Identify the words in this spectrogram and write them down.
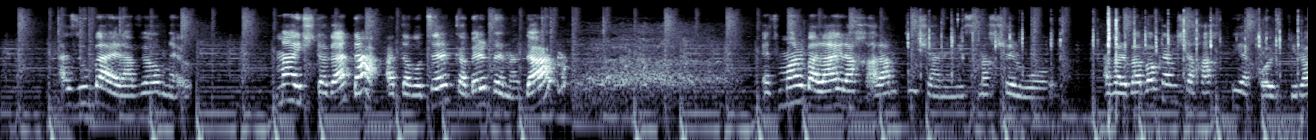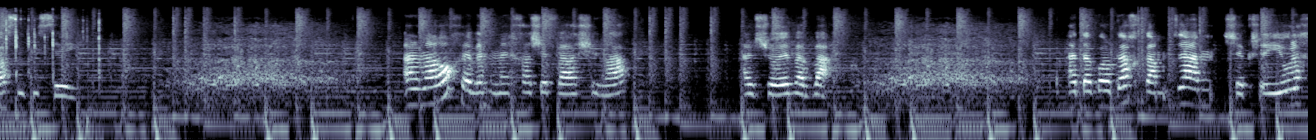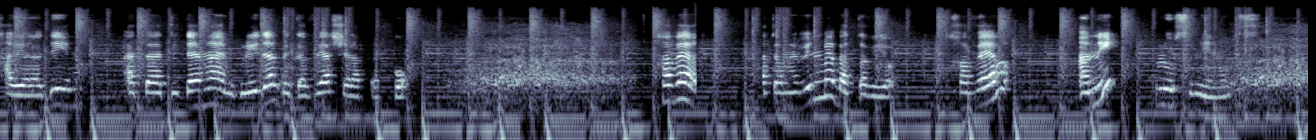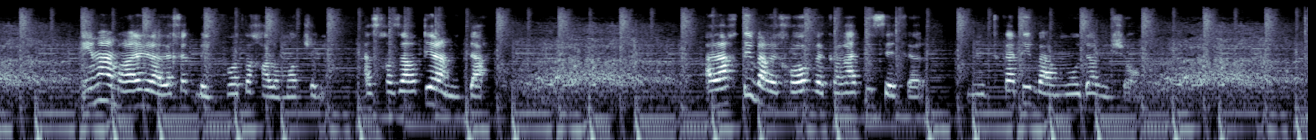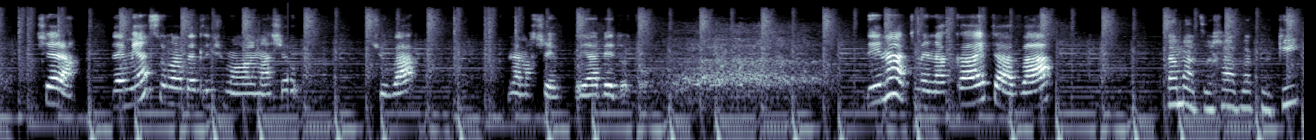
אז הוא בא אליו ואומר, מה, השתגעת? אתה רוצה לקבל בן אדם? אתמול בלילה חלמתי שאני מסמך של Word, אבל בבוקר שכחתי הכל כי לא עשיתי save. על מה רוכבת מכשפה עשירה? על שואב אבק. אתה כל כך קמצן, שכשיהיו לך ילדים, אתה תיתן להם גלידה בגביע של אפרופו. חבר, אתה מבין בבטריות. חבר, אני פלוס מינוס. אמא אמרה לי ללכת בעקבות החלומות שלי, אז חזרתי למיטה. הלכתי ברחוב וקראתי ספר. נתקעתי בעמוד הראשון. שאלה, למי אסור לתת לשמור על משהו? תשובה, למחשב, הוא יאבד אותו. דינה, את מנקה את האבק? למה את צריכה אבק נקי?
